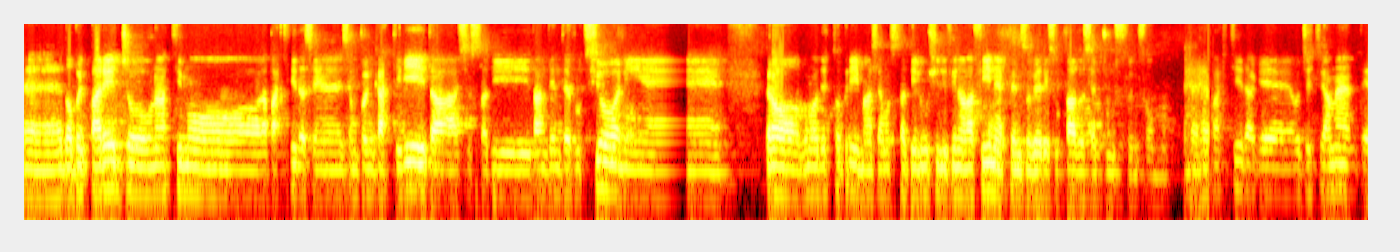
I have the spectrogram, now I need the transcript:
eh, dopo il pareggio, un attimo la partita si è, si è un po' incattivita, ci sono state tante interruzioni. E, però, come ho detto prima, siamo stati lucidi fino alla fine e penso che il risultato sia giusto. Insomma. È una partita che oggettivamente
